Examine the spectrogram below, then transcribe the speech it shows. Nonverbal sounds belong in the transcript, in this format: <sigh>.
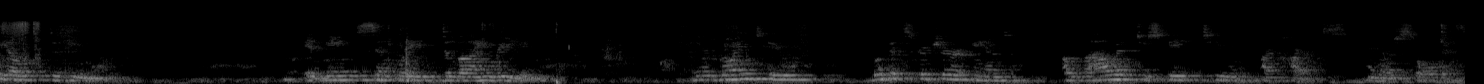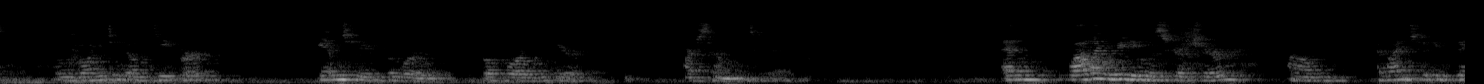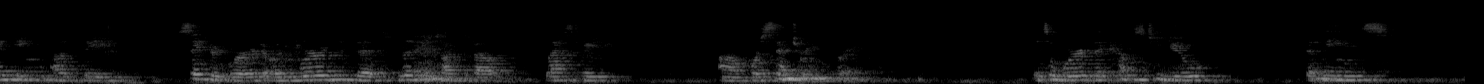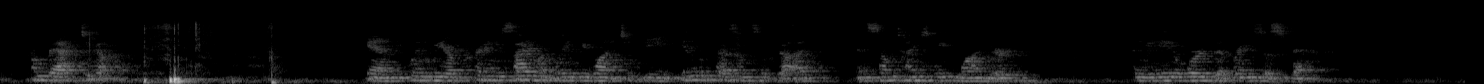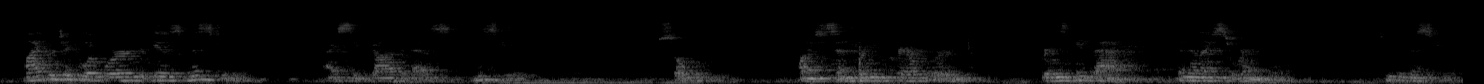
Divina. It means simply divine reading. We're going to look at scripture and allow it to speak to our hearts and our souls. And we're going to go deeper into the word before we hear our sermon today. And while I'm reading the scripture, um, I want you to be thinking of the sacred word or the word that Lydia talked about last week uh, for centering prayer. It's a word that comes to you that means come back to God. And when we are praying silently, we want to be in the presence of God, and sometimes we wander, and we need a word that brings us back. My particular word is mystery. I see God as mystery. So my centering prayer word brings me back, and then I surrender to the mystery.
